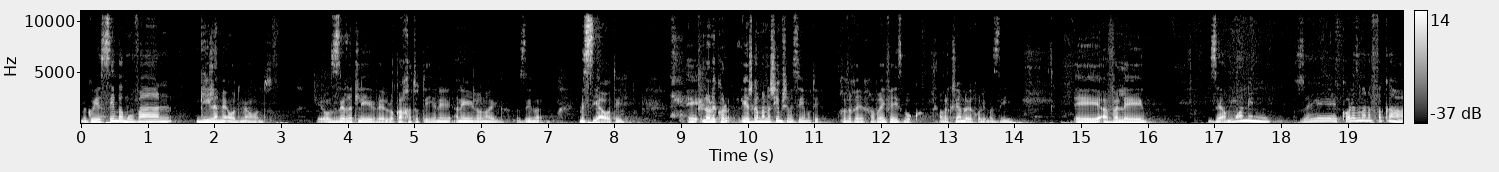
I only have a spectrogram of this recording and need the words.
מגויסים במובן גילה מאוד מאוד. עוזרת לי ולוקחת אותי, אני, אני לא נוהג, אז היא מסיעה אותי. לא לכל, יש גם אנשים שמסיעים אותי, חברי, חברי פייסבוק, אבל כשהם לא יכולים אז היא. אבל... זה המון, זה כל הזמן הפקה.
